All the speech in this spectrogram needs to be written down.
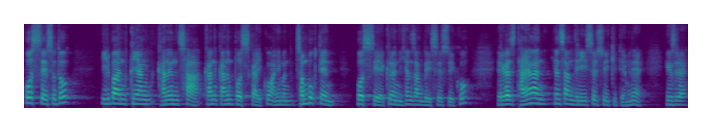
버스에서도 일반 그냥 가는 차, 가는, 가는 버스가 있고 아니면 전복된 버스의 그런 현상도 있을 수 있고 여러 가지 다양한 현상들이 있을 수 있기 때문에 이것을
